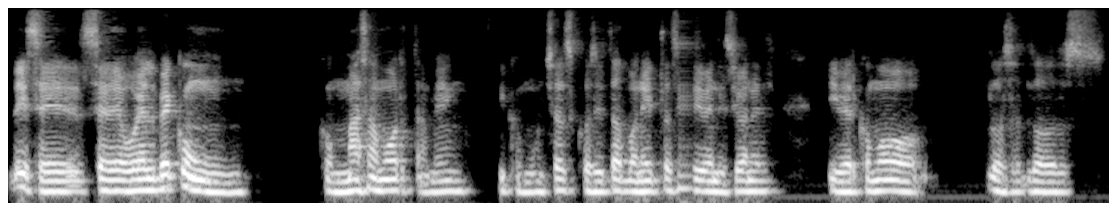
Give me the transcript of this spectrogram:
dice, se devuelve con, con más amor también y con muchas cositas bonitas y bendiciones y ver cómo los, los,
